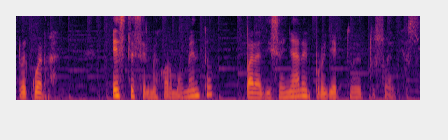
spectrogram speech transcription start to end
Recuerda, este es el mejor momento para diseñar el proyecto de tus sueños.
